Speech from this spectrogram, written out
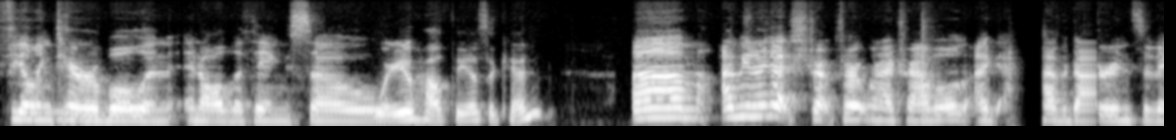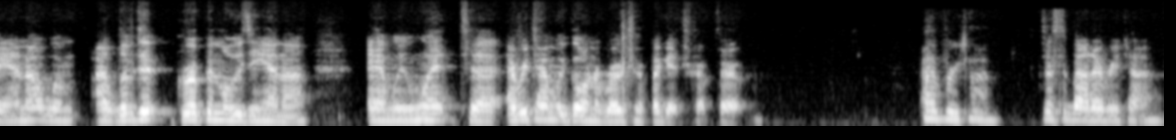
feeling terrible and and all the things so Were you healthy as a kid? um i mean i got strep throat when i traveled i have a doctor in savannah when i lived it grew up in louisiana and we went to every time we go on a road trip i get strep throat Every time. just about every time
